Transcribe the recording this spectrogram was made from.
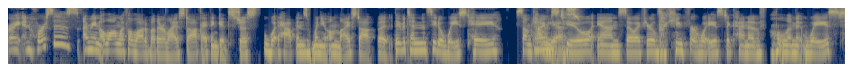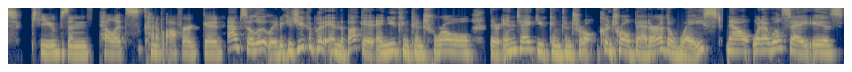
Right. And horses, I mean, along with a lot of other livestock, I think it's just what happens when you own livestock, but they have a tendency to waste hay oh, sometimes oh, yes. too. And so if you're looking for ways to kind of limit waste, cubes and pellets kind of offer good absolutely because you can put it in the bucket and you can control their intake you can control control better the waste now what i will say is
